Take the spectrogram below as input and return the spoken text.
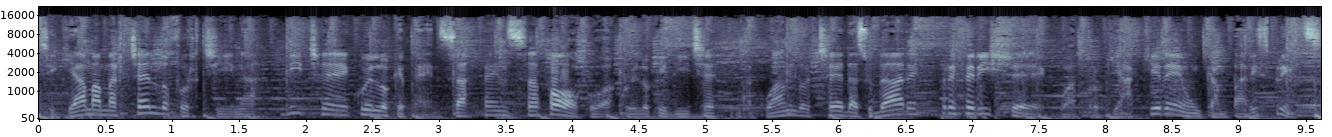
Si chiama Marcello Forcina, dice quello che pensa, pensa poco a quello che dice, ma quando c'è da sudare preferisce quattro chiacchiere e un Campari Spritz.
